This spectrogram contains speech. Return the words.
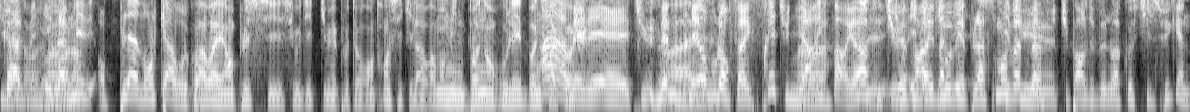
il, la cadre, met, ouais, il la met en plein dans le cadre, quoi. Ah ouais, et en plus, si, si vous dites qu'il met poteau rentrant, c'est qu'il a vraiment mis une bonne enroulée, bonne Ah, sacoche. mais les- tu, même, Ouais. même en voulant faire exprès, tu n'y arrives pas. Regarde, Non, si tu veux parler de la- mauvais placement, la- tu, parles de Benoît Costil ce week-end.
